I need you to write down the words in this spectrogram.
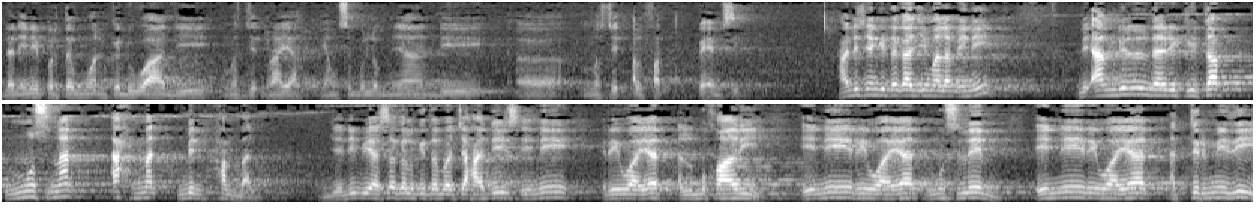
Dan ini pertemuan kedua di Masjid Raya yang sebelumnya di uh, Masjid Al-Fat PMC. Hadis yang kita kaji malam ini diambil dari kitab Musnad Ahmad bin Hambal. Jadi biasa kalau kita baca hadis ini riwayat Al-Bukhari, ini riwayat Muslim, ini riwayat At-Tirmizi,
